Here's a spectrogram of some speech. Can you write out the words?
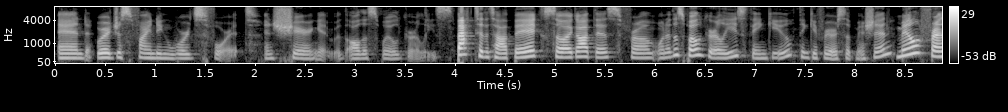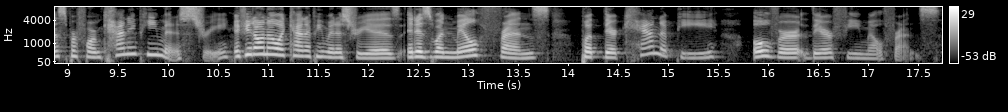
and we're just finding words for it and sharing it with all the spoiled girlies. Back to the topic. So I got this from one of the spoiled girlies. Thank you. Thank you for your submission. Male friends perform canopy ministry. If you don't know what canopy ministry is, it is when male friends put their canopy over their female friends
